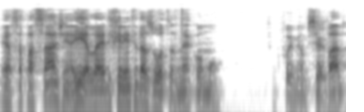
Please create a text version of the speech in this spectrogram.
Essa passagem aí, ela é diferente das outras, né? Como foi bem observado.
